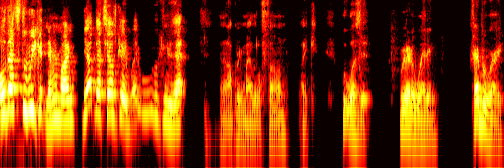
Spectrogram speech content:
oh, that's the weekend. Never mind. Yep, that sounds good. We can do that. And I'll bring my little phone. Like, who was it? We were at a wedding, February.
